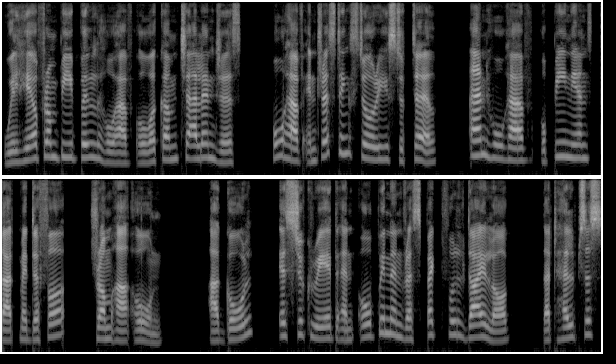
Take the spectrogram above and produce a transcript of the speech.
We'll hear from people who have overcome challenges, who have interesting stories to tell, and who have opinions that may differ from our own. Our goal is to create an open and respectful dialogue that helps us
